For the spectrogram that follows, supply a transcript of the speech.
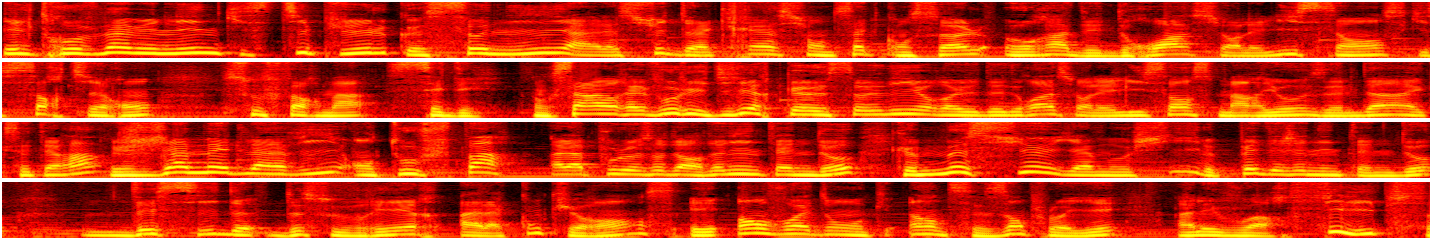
Il trouve même une ligne qui stipule que Sony, à la suite de la création de cette console, aura des droits sur les licences qui sortiront sous format CD. Donc ça aurait voulu dire que Sony aurait eu des droits sur les licences Mario, Zelda, etc. Jamais de la vie, on touche pas à la poule aux odeurs de Nintendo que Monsieur Yamoshi, le PDG Nintendo, décide de s'ouvrir à la concurrence et envoie donc un de ses employés aller voir Philips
